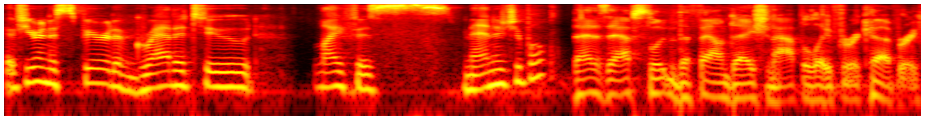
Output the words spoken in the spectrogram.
if you're in a spirit of gratitude, life is manageable. That is absolutely the foundation, I believe, for recovery.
